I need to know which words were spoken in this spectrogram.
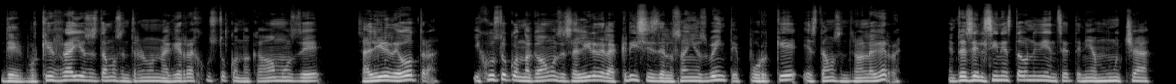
de por qué rayos estamos entrando en una guerra justo cuando acabamos de salir de otra. Y justo cuando acabamos de salir de la crisis de los años 20, ¿por qué estamos entrando a la guerra? Entonces el cine estadounidense tenía mucha,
